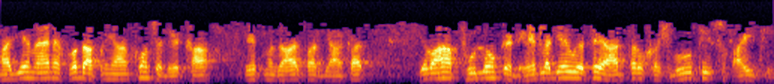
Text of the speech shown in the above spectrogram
ہاں، یہ میں نے خود اپنی آنکھوں سے دیکھا، ایک مزار پر جا کر۔ کہ وہاں پھولوں کے ڈھیر لگے ہوئے تھے، ہر طرف خوشبو تھی، صفائی تھی۔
